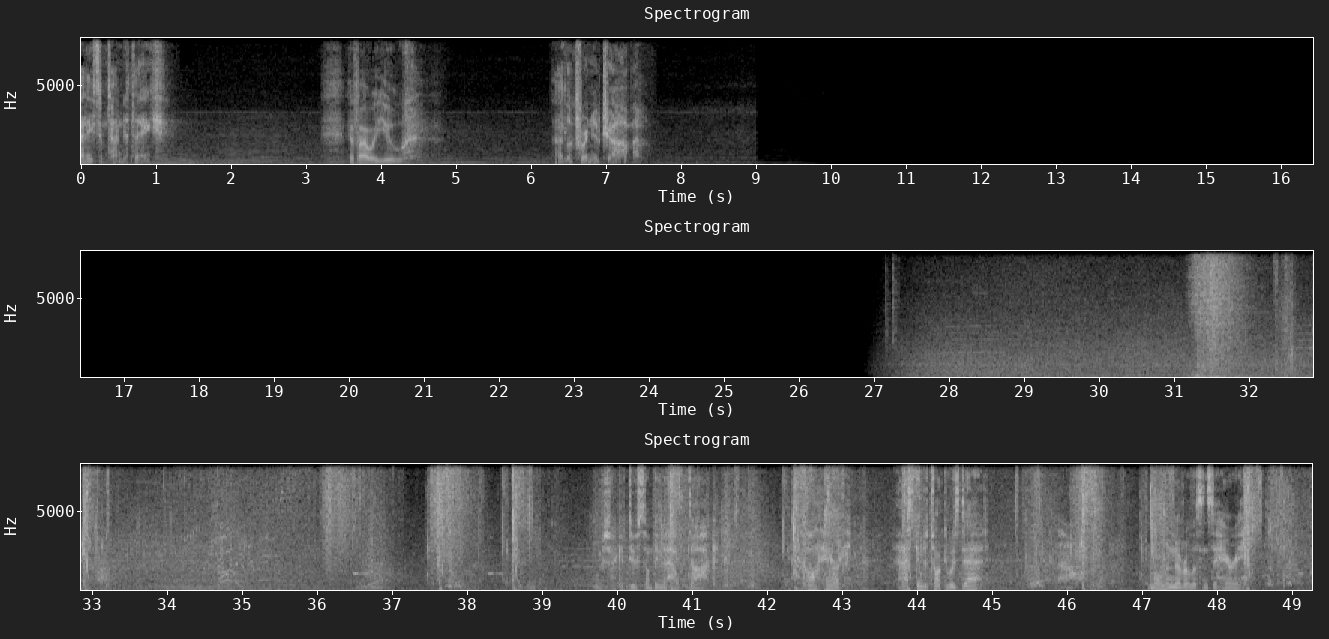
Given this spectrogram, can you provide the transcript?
I need some time to think. If I were you, I'd look for a new job. Do something to help Doc. Call Harry. Ask him to talk to his dad. No. Norman never listens to Harry.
